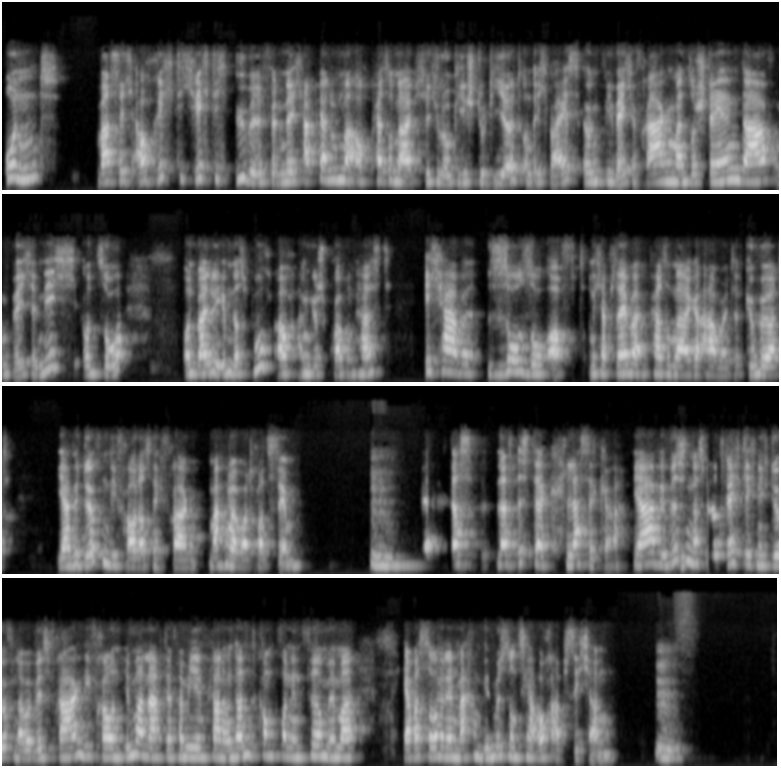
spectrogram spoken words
Und was ich auch richtig, richtig übel finde, ich habe ja nun mal auch Personalpsychologie studiert und ich weiß irgendwie, welche Fragen man so stellen darf und welche nicht und so. Und weil du eben das Buch auch angesprochen hast, ich habe so, so oft, und ich habe selber im Personal gearbeitet, gehört, ja, wir dürfen die Frau das nicht fragen, machen wir aber trotzdem. Mhm. Das, das ist der Klassiker. Ja, wir wissen, dass wir das rechtlich nicht dürfen, aber wir fragen die Frauen immer nach der Familienplanung. Und dann kommt von den Firmen immer, ja, was sollen wir denn machen? Wir müssen uns ja auch absichern. Mhm.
